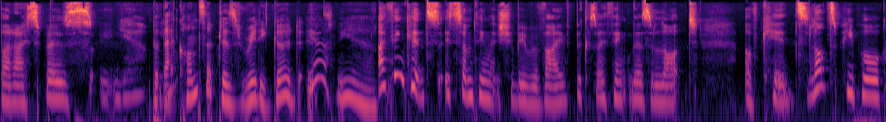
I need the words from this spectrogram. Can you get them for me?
but I suppose yeah. But that concept is really good. Yeah, yeah. I think it's it's something that should be revived because I think there's a lot of kids. Lots of people.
